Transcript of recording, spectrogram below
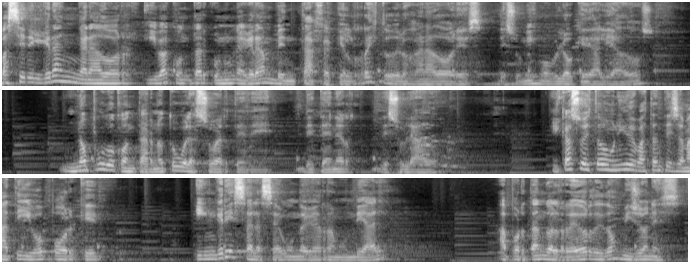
va a ser el gran ganador y va a contar con una gran ventaja que el resto de los ganadores de su mismo bloque de aliados no pudo contar, no tuvo la suerte de, tener de su lado. El caso de Estados Unidos es bastante llamativo porque ingresa a la Segunda Guerra Mundial aportando alrededor de 2 millones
